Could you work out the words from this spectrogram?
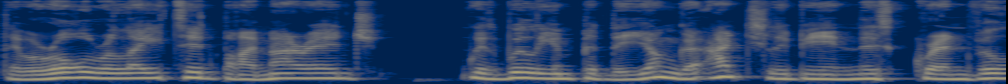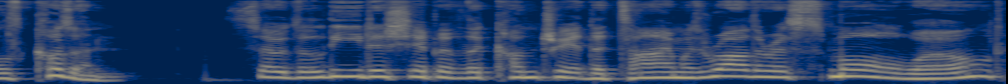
they were all related by marriage, with William Pitt the Younger actually being this Grenville's cousin. So the leadership of the country at the time was rather a small world,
